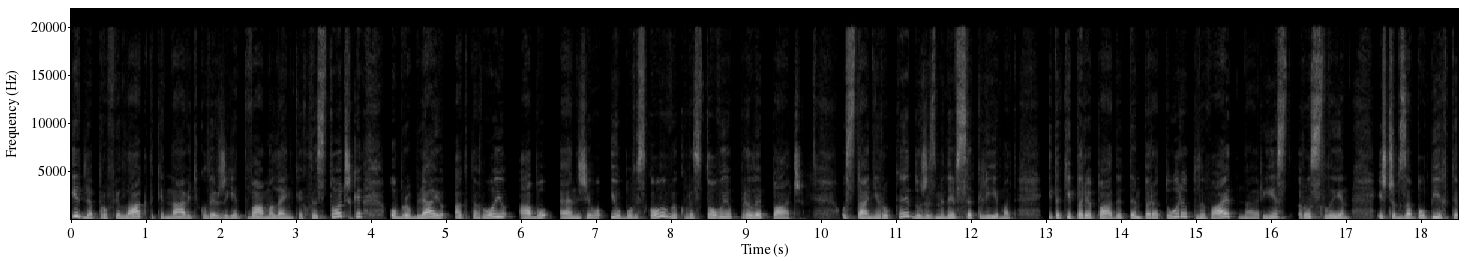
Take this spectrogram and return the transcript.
І для профілактики, навіть коли вже є два маленьких листочки, обробляю актарою або енжіо і обов'язково використовую прилипач. Останні роки дуже змінився клімат, і такі перепади температури впливають на ріст рослин. І щоб запобігти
